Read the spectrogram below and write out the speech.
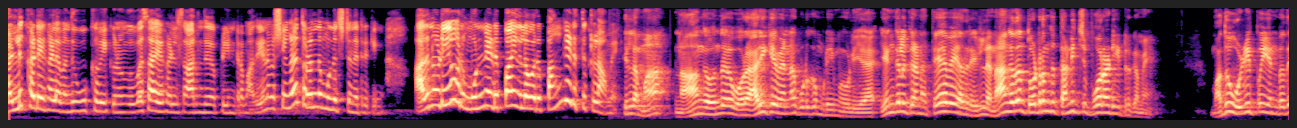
கள்ளுக்கடைகளை வந்து ஊக்குவிக்கணும் விவசாயிகள் சார்ந்து அப்படின்ற மாதிரியான விஷயங்களை தொடர்ந்து முன்னிச்சுட்டு வந்துட்டு இருக்கீங்க. அதனுடைய ஒரு முன்னெடுப்பா இதுல ஒரு பங்கு எடுத்துக்கலாமே இல்லைம்மா நாங்கள் வந்து ஒரு அறிக்கை வேணால் கொடுக்க முடியுமே ஒழிய எங்களுக்கான தேவை தேவை அதில் இல்லை. நாங்கள் தான் தொடர்ந்து தனித்து போராடிட்டு இருக்கோமே. மது ஒழிப்பு என்பது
